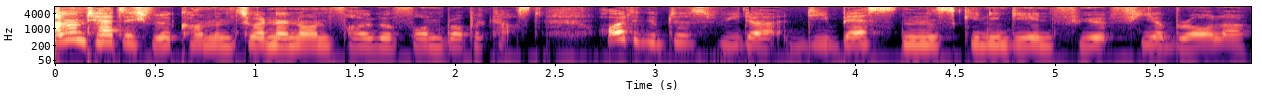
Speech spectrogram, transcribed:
Hallo und herzlich willkommen zu einer neuen Folge von Broadcast. Heute gibt es wieder die besten Skin-Ideen für vier Brawler.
